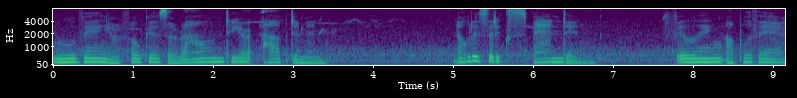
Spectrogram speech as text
moving your focus around to your abdomen. Notice it expanding, filling up with air,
